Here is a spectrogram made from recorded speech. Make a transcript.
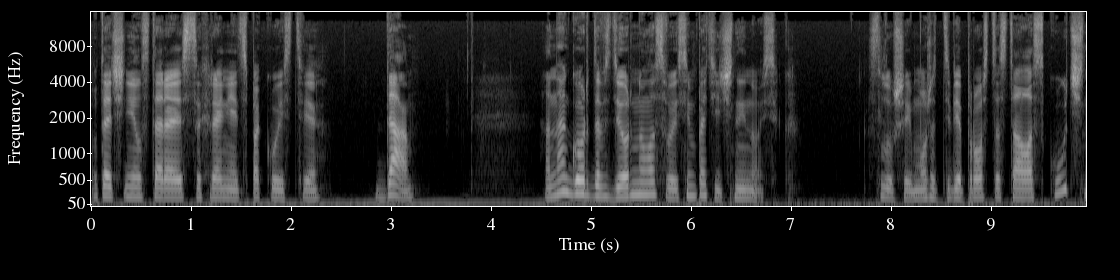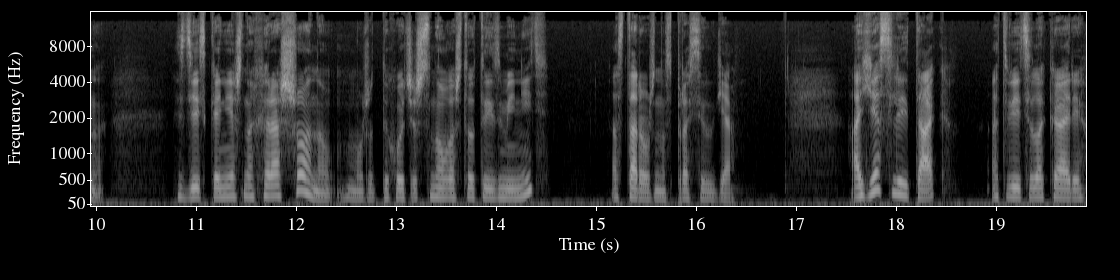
Уточнил, стараясь сохранять спокойствие. «Да». Она гордо вздернула свой симпатичный носик. «Слушай, может, тебе просто стало скучно? Здесь, конечно, хорошо, но, может, ты хочешь снова что-то изменить?» Осторожно спросил я. «А если и так?» — ответила Кари.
